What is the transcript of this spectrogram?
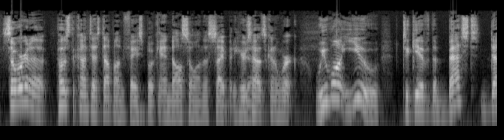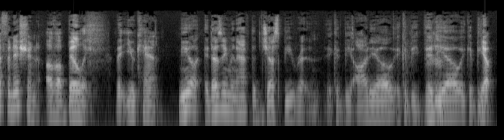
So we're going to post the contest up on Facebook and also on the site, but here's Yeah. how it's going to work. We want you to give the best definition of a Billy that you can. You know, it doesn't even have to just be written. It could be audio, it could be video, it could be Yep.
